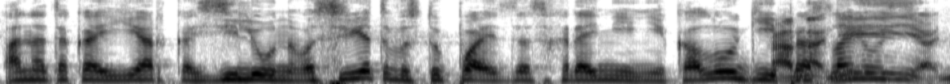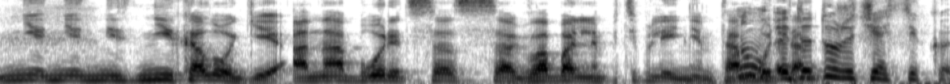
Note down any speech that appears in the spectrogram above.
Она такая ярко-зеленого цвета, выступает за сохранение экологии. Она, прославилась... не, не, не, не, не экологии, она борется с глобальным потеплением. Там, ну, это там... тоже часть эко-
